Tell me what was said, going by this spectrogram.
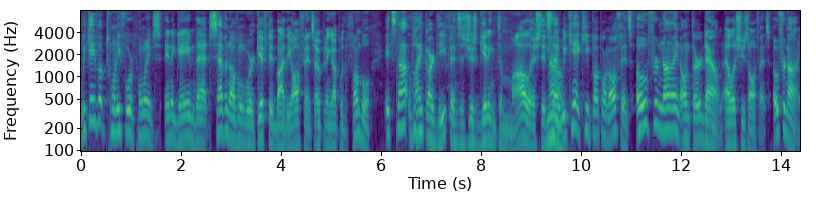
we gave up 24 points in a game that seven of them were gifted by the offense, opening up with a fumble. It's not like our defense is just getting demolished. It's No. that we can't keep up on offense. 0 for 9 on third down, LSU's offense. 0 for 9.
